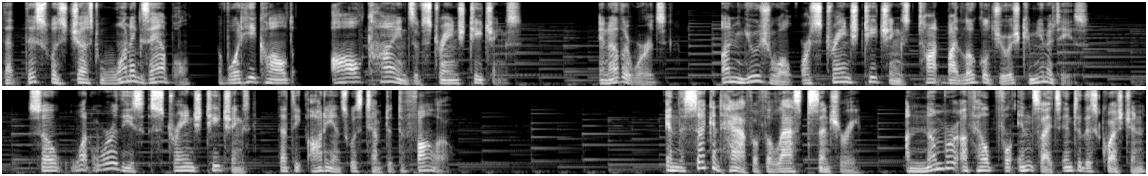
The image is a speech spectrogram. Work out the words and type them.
that this was just one example of what he called all kinds of strange teachings. In other words, unusual or strange teachings taught by local Jewish communities. So what were these strange teachings that the audience was tempted to follow? In the second half of the last century, a number of helpful insights into this question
